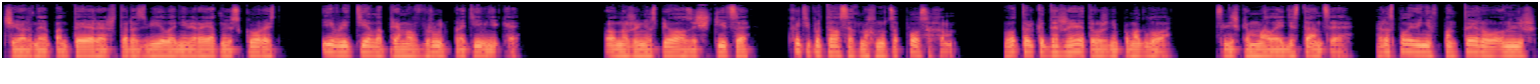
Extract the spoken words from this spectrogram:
Черная пантера, что развила невероятную скорость и влетела прямо в грудь противника. Он уже не успевал защититься, хоть и пытался отмахнуться посохом. Вот только даже это уже не помогло. Слишком малая дистанция. Располовинив пантеру, он лишь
